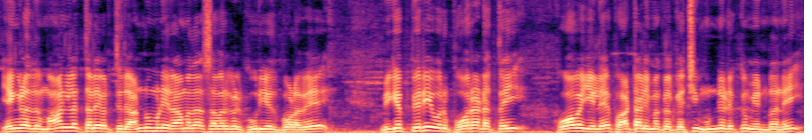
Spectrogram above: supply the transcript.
எங்களது மாநில தலைவர் திரு அன்புமணி ராமதாஸ் அவர்கள் கூறியது போலவே மிகப்பெரிய ஒரு போராட்டத்தை கோவையிலே பாட்டாளி மக்கள் கட்சி முன்னெடுக்கும் என்பதனை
